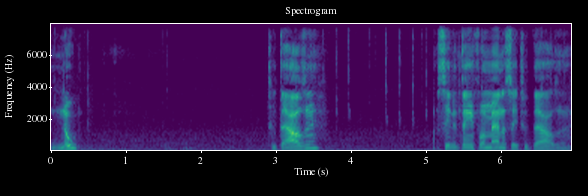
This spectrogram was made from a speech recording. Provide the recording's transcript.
Nope. 2000? I see the thing for Amanda say 2000.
